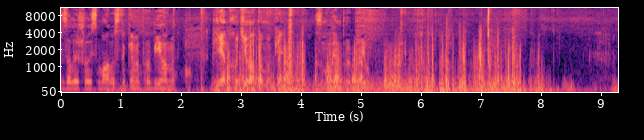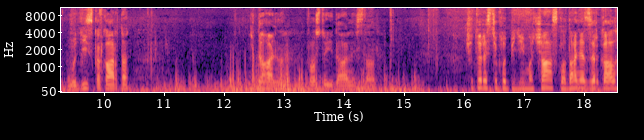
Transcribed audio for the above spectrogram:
залишилось мало з такими пробігами. Клієнт хотів автомобіль з малим пробігом. водійська карта. Ідеальна, просто ідеальний стан. Чотири стеклопідіймача, складання дзеркал,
